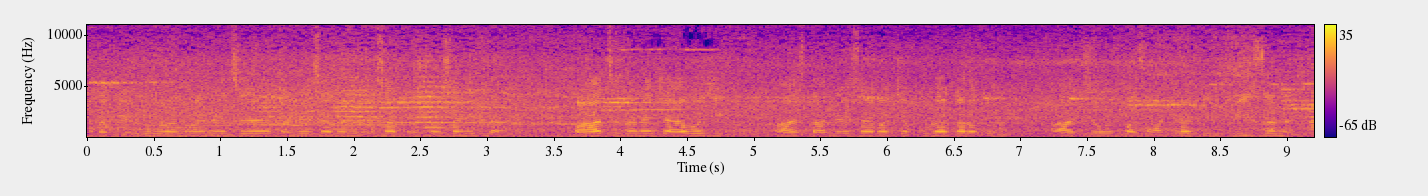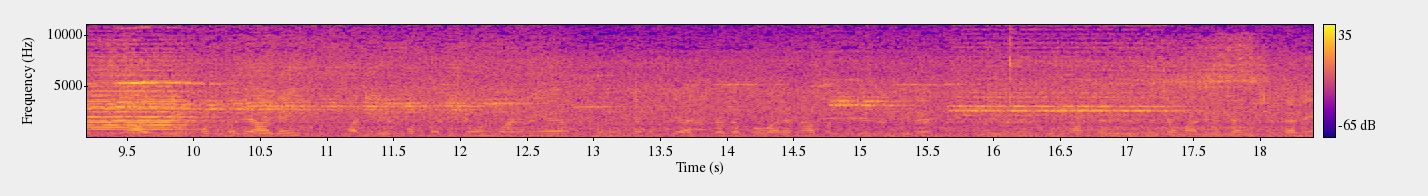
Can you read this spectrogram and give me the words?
आता भेट घडून आणवण्याचं तांडे साहेबांनी जसा प्रस्ताव सांगितला पाच जणांच्या ऐवजी आज तांबे साहेबांच्या पुढाकारातून आज जवळपास अठरा ते वीस जण आज एअरपोर्टमध्ये आले आणि एअरपोर्टमध्ये येऊन माननीय उपमुख्यमंत्री अजितदादा पवार यांना आपण निवेदन दिलं निवेदन देऊन आपल्या निवेदनाच्या मागणीच्या अनुषंगाने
